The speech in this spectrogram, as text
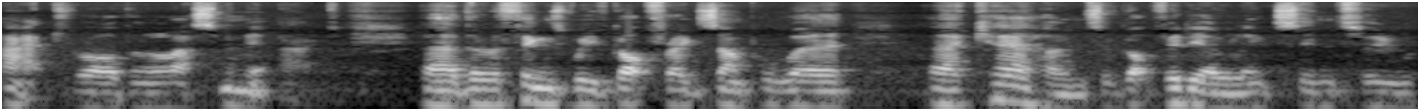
act rather than a last minute act. Uh, there are things we've got, for example, where uh, care homes have got video links into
